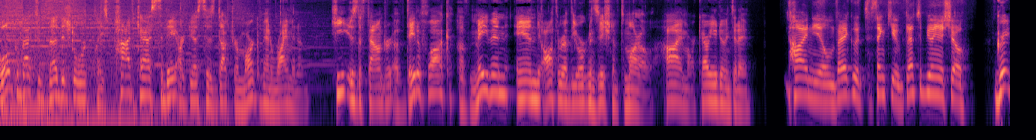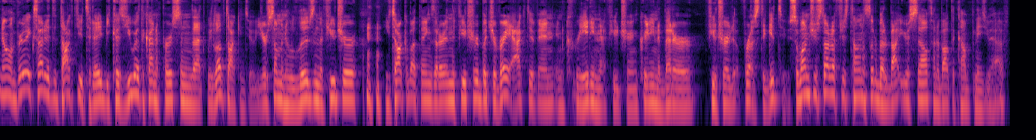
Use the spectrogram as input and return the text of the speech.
Welcome back to the Digital Workplace Podcast. Today, our guest is Dr. Mark Van Rijmenam. He is the founder of Datafloq, of Mavin, and the author of The Organization of Tomorrow. Hi, Mark. How are you doing today? Hi, Neil. I'm very good. Thank you. Glad to be on your show. Great. No, I'm very excited to talk to you today because you are the kind of person that we love talking to. You're someone who lives in the future. you talk about things that are in the future, but you're very active in, in creating that future and creating a better future for us to get to. So, why don't you start off just telling us a little bit about yourself and about the companies you have?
